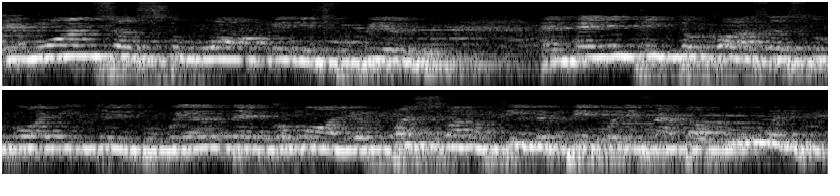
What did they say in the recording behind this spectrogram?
He wants us to walk in His will. And anything to cause us to go into His will, then come on, your first gonna feel the pain, but it's not a wound.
